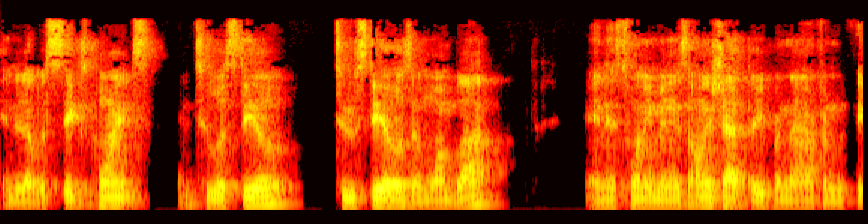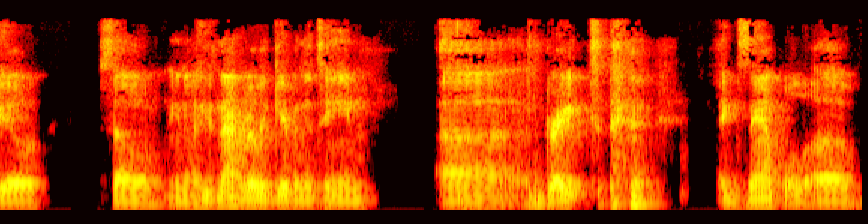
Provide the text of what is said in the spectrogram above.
ended up with six points and two a steal, two steals and one block. In his 20 minutes, only shot three for nine from the field. So, you know, he's not really giving the team a great example of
